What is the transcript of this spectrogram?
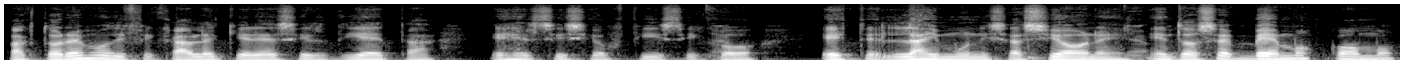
Factores modificables quiere decir dieta, ejercicio físico, este, las inmunizaciones. Entonces vemos cómo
